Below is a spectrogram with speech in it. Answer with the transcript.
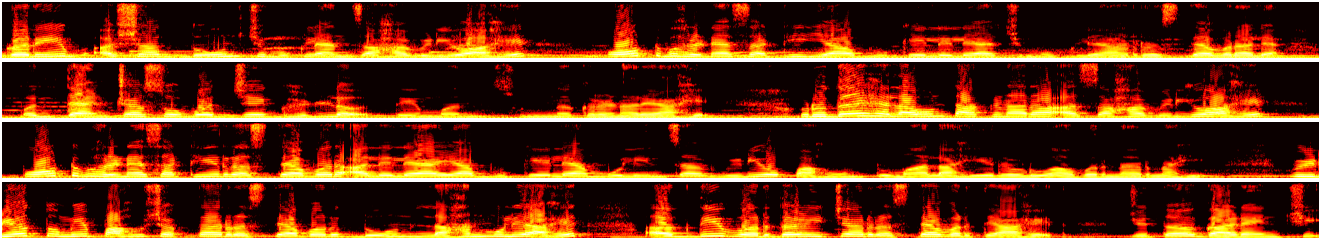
गरीब अशा दोन चिमुकल्यांचा हा व्हिडिओ आहे. पोट भरण्यासाठी या भुकेलेल्या चिमुकल्या रस्त्यावर आल्या. पण त्यांच्यासोबत जे घडलं ते मन सुन्न करणारे आहे. हृदय हेलावून टाकणारा असा हा व्हिडिओ आहे. पोट भरण्यासाठी रस्त्यावर आलेल्या या भुकेल्या मुलींचा व्हिडिओ पाहून तुम्हालाही रडू आवरणार नाही. व्हिडिओ तुम्ही पाहू शकता रस्त्यावर दोन लहान मुली आहेत अगदी वर्दळीच्या रस्त्यावर त्या आहेत जिथं गाड्यांची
